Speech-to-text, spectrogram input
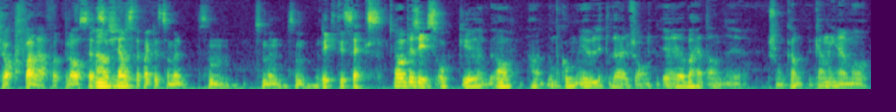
kropparna på ett bra sätt. Ja. Så känns det faktiskt som en, som, som en som riktig sex. Ja, precis. Och eh, ja, de kommer ju lite därifrån. Eh, vad heter han? Eh, Sean Cun- Cunningham och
